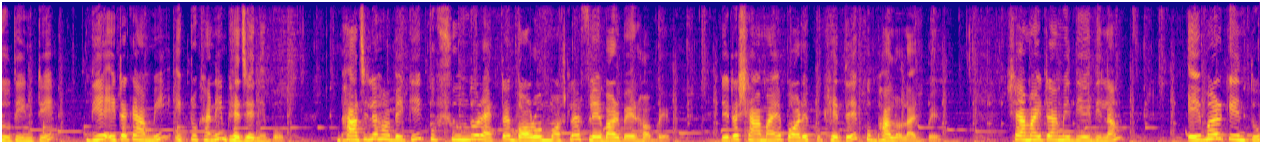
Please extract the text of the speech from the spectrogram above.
দু তিনটি, দিয়ে এটাকে আমি একটুখানি ভেজে নিব। ভাজলে হবে কি, খুব সুন্দর একটা গরম মশলার ফ্লেভার বের হবে। যেটা শ্যামায়ে পরে খেতে খুব ভালো লাগবে। শ্যামাইটা আমি দিয়ে দিলাম। এবার কিন্তু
